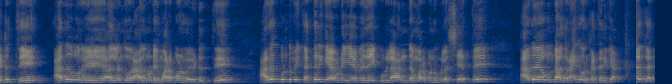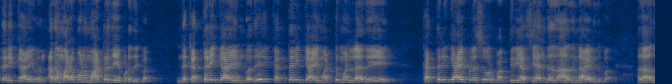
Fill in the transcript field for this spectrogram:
எடுத்து அதை ஒரு அதுலேருந்து ஒரு அதனுடைய மரபணுவை எடுத்து அதை கொண்டு போய் கத்தரிக்காயுடைய விதைக்குள்ள அந்த மரபணுக்குள்ளே சேர்த்து அதை உண்டாக்குறாங்க ஒரு கத்தரிக்காய். இந்த கத்தரிக்காய் வந்து அதான் மரபணு மாற்றம் செய்யப்படுது இப்போ. இந்த கத்தரிக்காய் என்பது கத்தரிக்காய் மட்டுமல்ல அது கத்தரிக்காய் ப்ளஸ் ஒரு பாக்டீரியா சேர்ந்தது தான் அதுன்னு ஆயிடுது இப்போ. அதாவது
